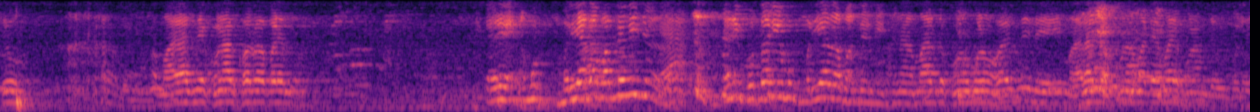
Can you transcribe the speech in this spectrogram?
શું? મહારાજને ખૂણા ખોરવા પડે છે. છે. અમારે તો ખૂણો મણો હોય નહીં ને એ ખૂણા માટે અમારે ખૂણા જવું પડે.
